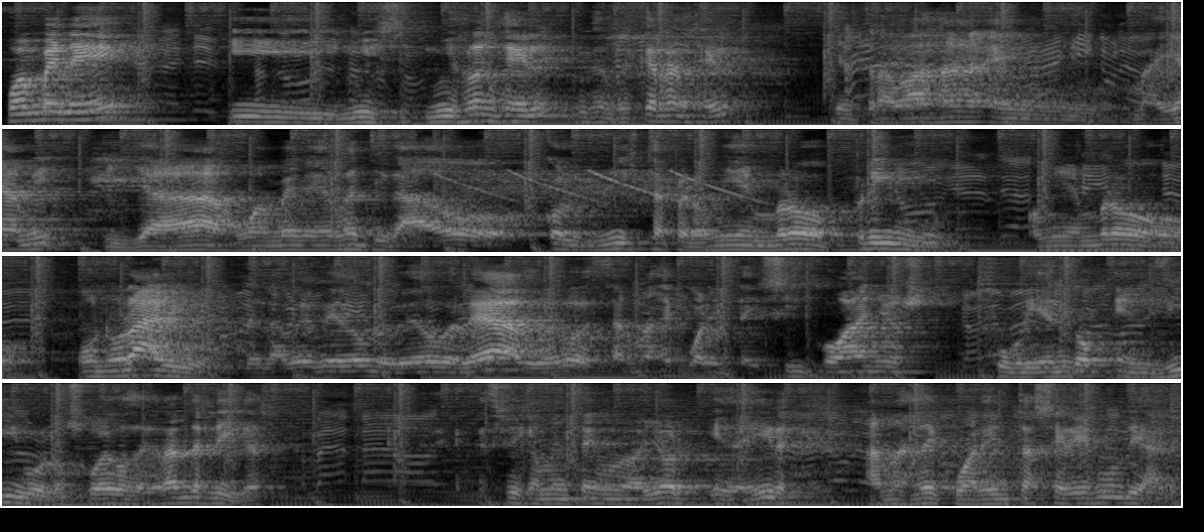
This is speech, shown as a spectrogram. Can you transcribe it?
Juan Bené y Luis, Luis Rangel, Luis Enrique Rangel, quien trabaja en Miami y ya Juan Bené retirado columnista, pero miembro premium o miembro honorario de la BBWA, luego de estar más de 45 años cubriendo en vivo los juegos de grandes ligas, específicamente en Nueva York, y de ir a más de 40 series mundiales,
